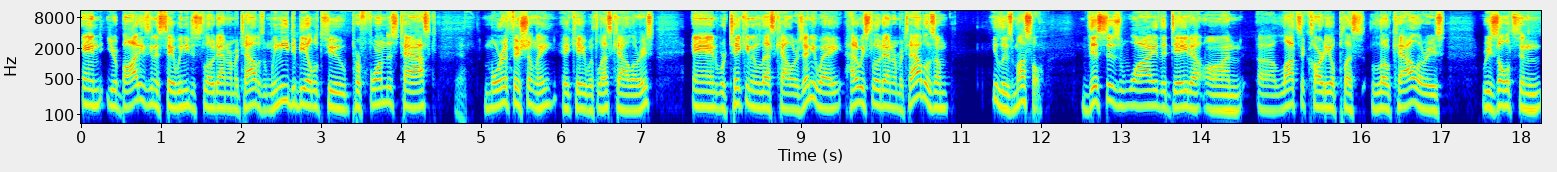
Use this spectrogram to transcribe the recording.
And your body's going to say, we need to slow down our metabolism. We need to be able to perform this task yeah. more efficiently, aka with less calories. And we're taking in less calories anyway. How do we slow down our metabolism? You lose muscle. This is why the data on uh, lots of cardio plus low calories results in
